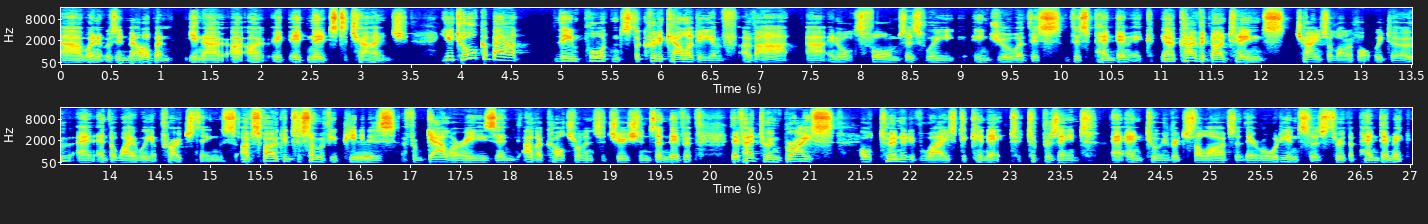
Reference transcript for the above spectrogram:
uh, when it was in Melbourne. You know, I, I, it, it needs to change. You talk about the importance, the criticality of, of art uh, in all its forms as we endure this this pandemic. You know, COVID 19's changed a lot of what we do and, and the way we approach things. I've spoken to some of your peers from galleries and other cultural institutions, and they've they've had to embrace alternative ways to connect, to present, and to enrich the lives of their audiences through the pandemic.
